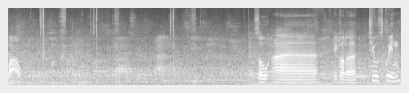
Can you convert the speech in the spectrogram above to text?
Wow. So uh, it got a two screen.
